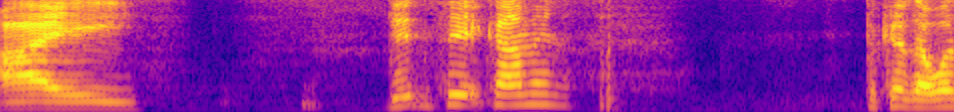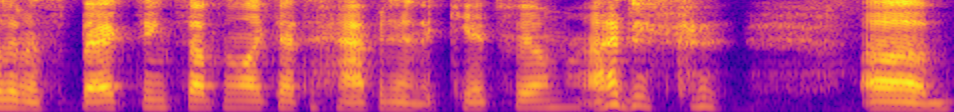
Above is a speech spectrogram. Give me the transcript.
I didn't see it coming because I wasn't expecting something like that to happen in a kids film. I just, um,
